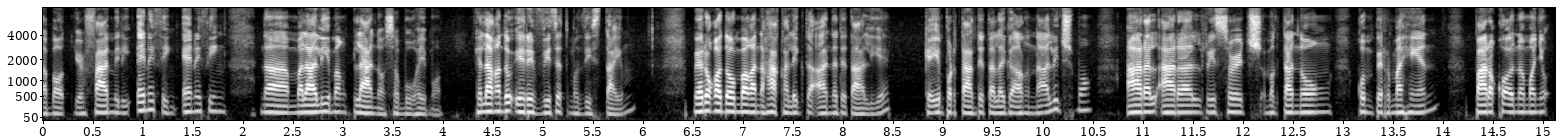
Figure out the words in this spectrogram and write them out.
about your family, anything, anything na malalimang plano sa buhay mo. Kailangan daw i-revisit mo this time. Meron ka daw mga nakakaligtaan na detalye kaya importante talaga ang knowledge mo, aral-aral, research, magtanong, kumpirmahin, para kung ano man yung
